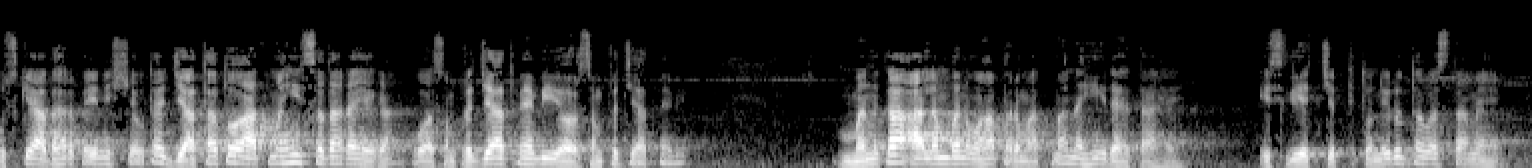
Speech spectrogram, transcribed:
उसके आधार पर निश्चय होता है। जाता तो आत्मा ही सदा रहेगा वो असंप्रज्ञात में भी और संप्रज्ञात में भी। मन का आलंबन वहाँ परमात्मा नहीं रहता है इसलिए चित्त तो निरुद्ध अवस्था में है।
